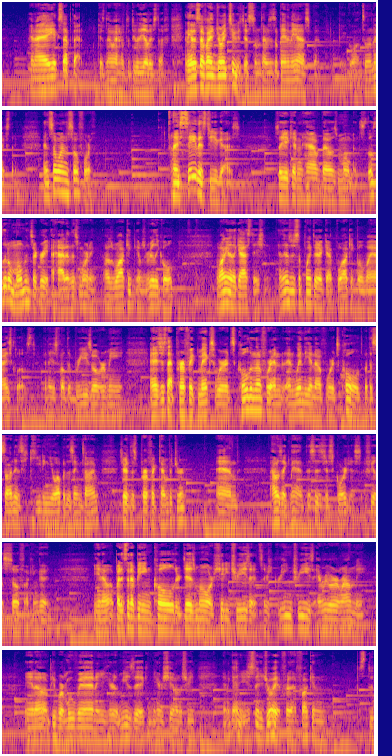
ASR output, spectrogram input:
and I accept that because now I have to do the other stuff. And the other stuff I enjoy too. It's just sometimes it's a pain in the ass, but go on to the next thing, and so on and so forth. I say this to you guys so you can have those moments. Those little moments are great. I had it this morning. I was walking, it was really cold. Walking to the gas station, and there's just a point there I kept walking but my eyes closed. And I just felt the breeze over me. And it's just that perfect mix where it's cold enough where, and, and windy enough where it's cold, but the sun is heating you up at the same time. So you're at this perfect temperature. And I was like, man, this is just gorgeous. It feels so fucking good. You know, but instead of being cold or dismal or shitty trees, it's there's green trees everywhere around me. You know, and people are moving and you hear the music and you hear shit on the street. And again, you just enjoy it for that fucking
